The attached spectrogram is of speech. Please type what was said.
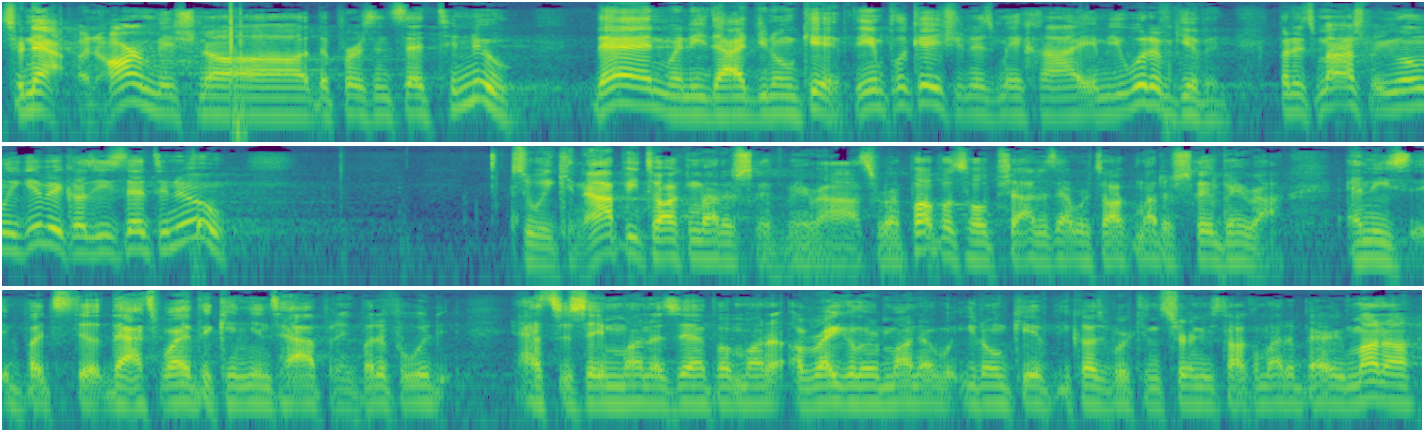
So now, in our Mishnah, the person said tenu. Then when he died, you don't give. The implication is mechayim, you would have given. But it's mashma, you only give it because he said to know. So we cannot be talking about a shchiv meirah. So our Papa's whole shot is that we're talking about a shchiv meirah, and he's but still that's why the kinyan's happening. But if it would has to say mana zeb, a, a regular mana you don't give because we're concerned he's talking about a buried mana,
